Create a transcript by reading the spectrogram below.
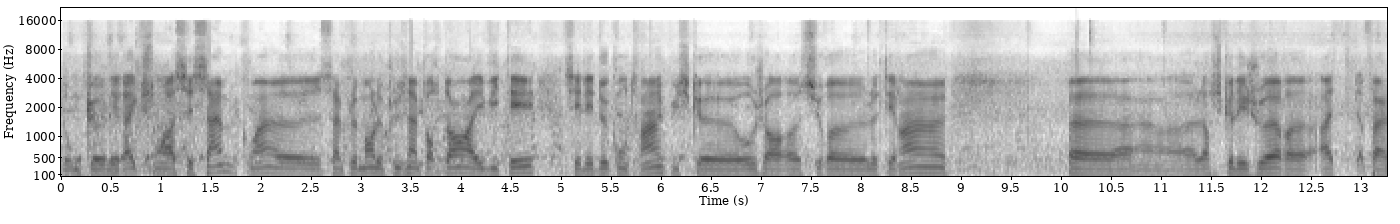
donc euh, les règles sont assez simples. Euh, simplement le plus important à éviter, c'est les deux contre 1, puisque sur le terrain, lorsque les joueurs, enfin,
